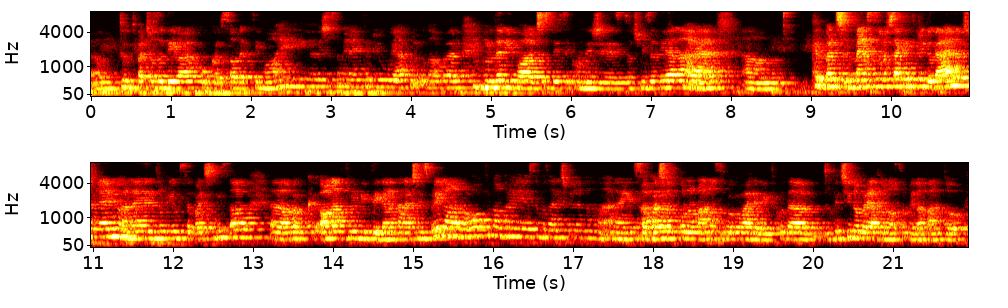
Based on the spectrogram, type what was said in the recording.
Um, tudi pač o zadevah, kot so recimo, hej, veš, da sem imela intervju, ja, zelo dober, mm -hmm. in da ni pa čez dve sekunde že z očmi zavirala. Yeah. Um, ker pač meni se pač take stvari dogajajo v življenju, a ne drugim se pač niso. Uh, ampak ona tudi tega na ta način sprejela, no, no, prej sem zadnjič imela na ne, in so pač lahko normalno se pogovarjali. Tako da večino prijateljev sem imela fantov,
